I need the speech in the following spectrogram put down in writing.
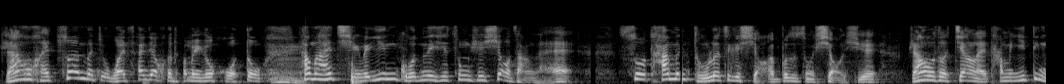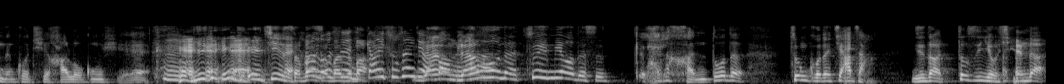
然后还专门就我还参加过他们一个活动，他们还请了英国的那些中学校长来。说他们读了这个小，而，不是从小学，然后到将来他们一定能够去哈罗公学，一定可以去什么哈罗是什么什么。你刚一出生就要报名然然后呢，最妙的是来了很多的中国的家长，你知道都是有钱的，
